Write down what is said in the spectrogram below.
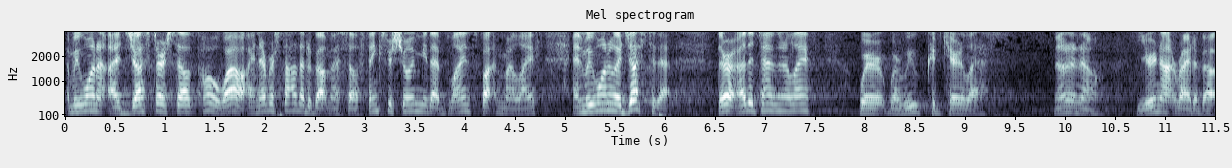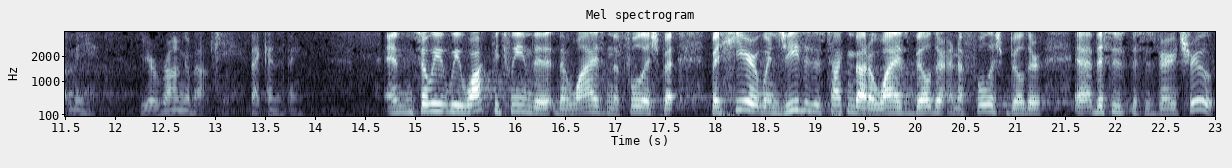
and we want to adjust ourselves. Oh, wow, I never saw that about myself. Thanks for showing me that blind spot in my life. And we want to adjust to that. There are other times in our life where, where we could care less. No, no, no. You're not right about me. You're wrong about me. That kind of thing. And so we, we walk between the, the wise and the foolish. But, but here, when Jesus is talking about a wise builder and a foolish builder, uh, this, is, this is very true.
